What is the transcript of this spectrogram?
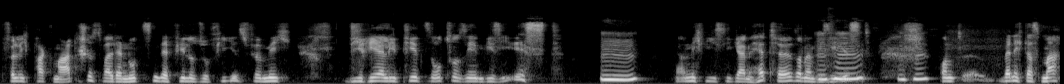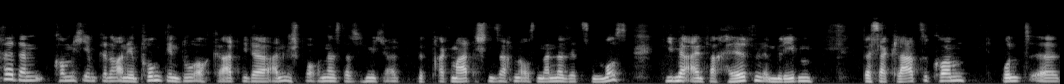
völlig pragmatisches, weil der Nutzen der Philosophie ist für mich, die Realität so zu sehen, wie sie ist. Mhm. Ja, nicht wie ich sie gern hätte, sondern wie mhm. sie ist. Mhm. Und äh, wenn ich das mache, dann komme ich eben genau an den Punkt, den du auch gerade wieder angesprochen hast, dass ich mich halt mit pragmatischen Sachen auseinandersetzen muss, die mir einfach helfen, im Leben besser klarzukommen und äh,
